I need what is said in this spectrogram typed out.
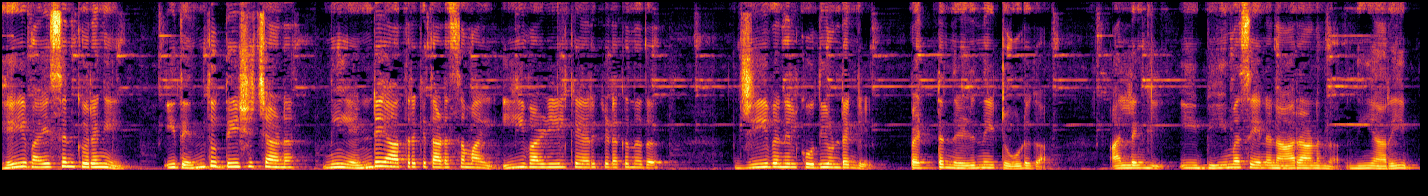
ഹേയ് വയസ്സൻ കുരങ്ങി ഇതെന്തുദ്ദേശിച്ചാണ് നീ എന്റെ യാത്രയ്ക്ക് തടസ്സമായി ഈ വഴിയിൽ കയറി കിടക്കുന്നത്? ജീവനിൽ കൊതിയുണ്ടെങ്കിൽ പെട്ടെന്ന് എഴുന്നേറ്റ് ഓടുക. അല്ലെങ്കിൽ ഈ ഭീമസേനൻ ആരാണെന്ന് നീ അറിയും.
